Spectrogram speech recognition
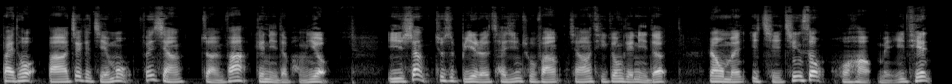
拜托把这个节目分享转发给你的朋友。以上就是比尔财经厨房想要提供给你的，让我们一起轻松活好每一天。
